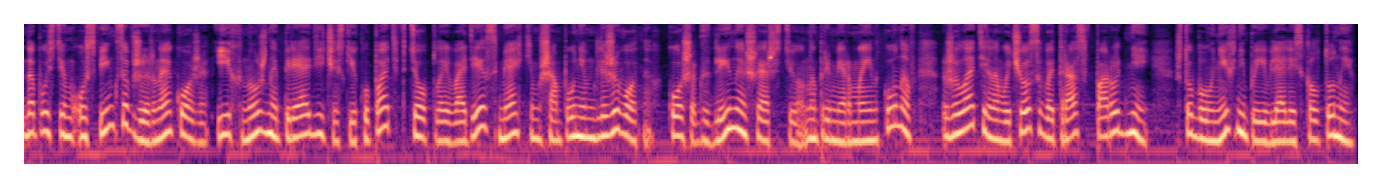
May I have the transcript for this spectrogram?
Допустим, у сфинксов жирная кожа. Их нужно периодически купать в теплой воде с мягким шампунем для животных. Кошек с длинной шерстью, например, мейнкунов, желательно вычесывать раз в пару дней, чтобы у них не появлялись колтуны.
